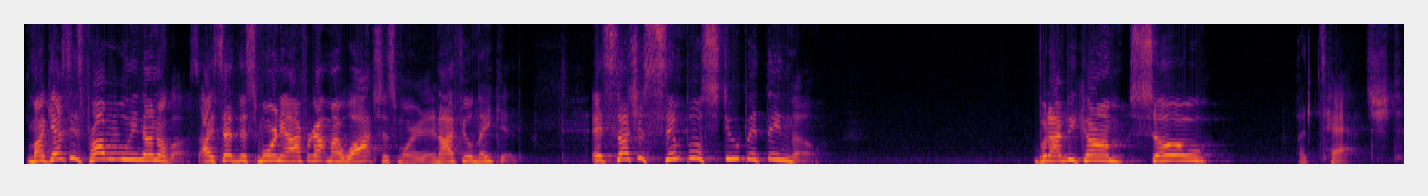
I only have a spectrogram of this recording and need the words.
My guess is probably none of us. I said this morning, I forgot my watch this morning and I feel naked. It's such a simple, stupid thing, though. But I've become so attached.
